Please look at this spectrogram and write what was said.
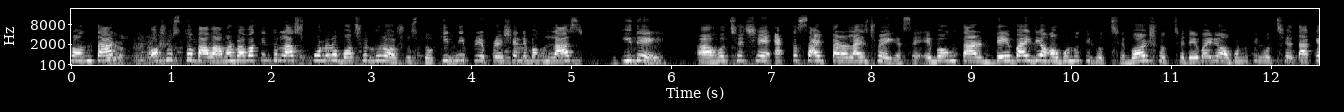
সন্তান, অসুস্থ বাবা, আমার বাবা কিন্তু লাস্ট পনেরো বছর ধরে অসুস্থ কিডনি প্রিপারেশন এবং লাস্ট ঈদে হচ্ছে সে একটা সাইড প্যারালাইজড হয়ে গেছে এবং তার ডে বাই ডে অবনতি হচ্ছে বয়স হচ্ছে ডে বাই ডে অবনতি হচ্ছে। তাকে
